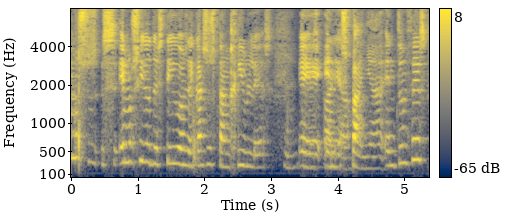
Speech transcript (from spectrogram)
hemos, hemos sido testigos de casos tangibles eh, en, España. España. Entonces,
